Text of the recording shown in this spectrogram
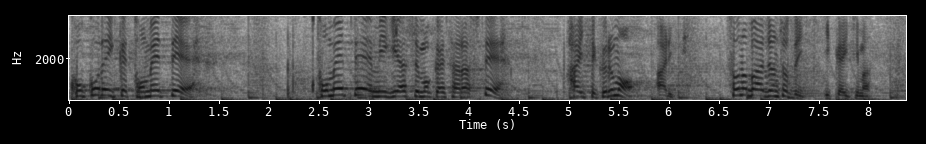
ここで一回止めて止めて右足もう一回さらして入ってくるもあり。そのバージョンちょっと一回いきます。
